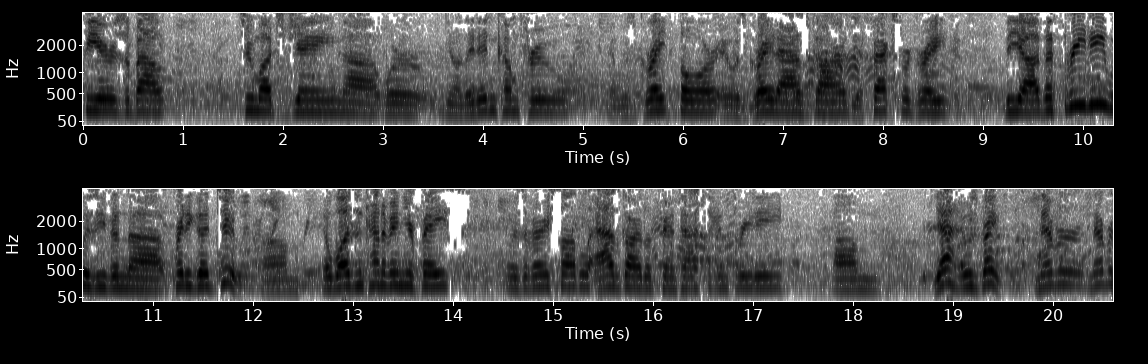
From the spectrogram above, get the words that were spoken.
fears about too much Jane uh, were, you know, they didn't come true. It was great Thor. It was great Asgard. The effects were great. The uh, the 3D was even uh, pretty good too. Um, it wasn't kind of in your face. It was a very subtle. Asgard looked fantastic in 3D. Um, yeah, it was great. Never, never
